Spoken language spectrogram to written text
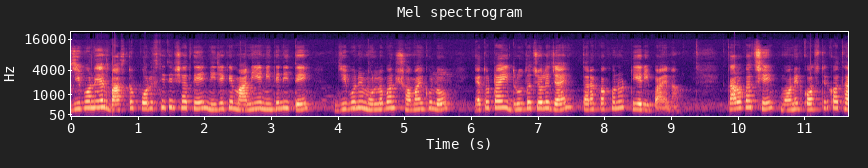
জীবনের বাস্তব পরিস্থিতির সাথে নিজেকে মানিয়ে নিতে নিতে জীবনের মূল্যবান সময়গুলো এতটাই দ্রুত চলে যায়, তারা কখনো টেরই পায় না। কারও কাছে মনের কষ্টের কথা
